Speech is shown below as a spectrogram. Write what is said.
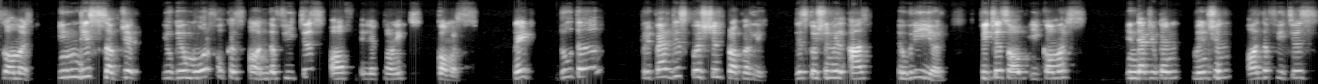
commerce. In this subject, you give more focus on the features of electronics commerce. Right? Do the prepare this question properly. this question will ask every year features of e-commerce in that you can mention all the features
